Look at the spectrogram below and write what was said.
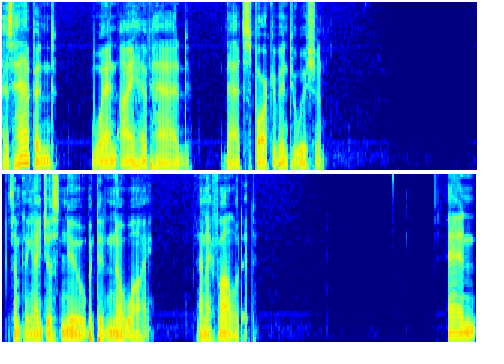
has happened when I have had that spark of intuition, something I just knew but didn't know why, and I followed it. And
